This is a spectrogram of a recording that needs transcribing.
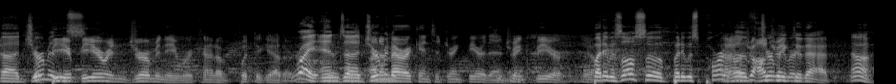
uh, So Germans. beer, beer in Germany were kind of put together. Right, and uh, German. Un-American to drink beer then. To drink beer. yeah. But it was also, but it was part I'll, of I'll German drink to that. Oh,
